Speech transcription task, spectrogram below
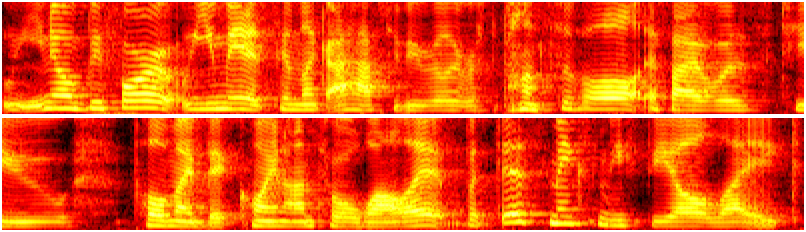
you know before you made it seem like I have to be really responsible if I was to pull my Bitcoin onto a wallet, but this makes me feel like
